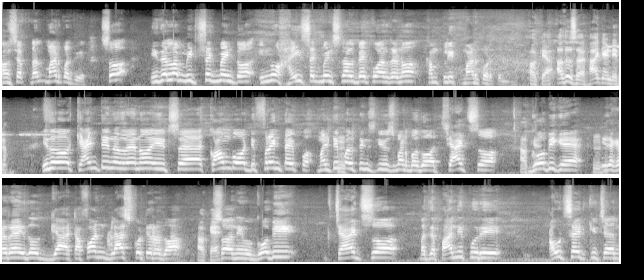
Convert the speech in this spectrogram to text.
ಕಾನ್ಸೆಪ್ಟ್ನಲ್ಲಿ ಮಾಡ್ಕೊಡ್ತೀವಿ. ಸೊ ಇದೆಲ್ಲ ಮಿಡ್ ಸೆಗ್ಮೆಂಟು ಇನ್ನೂ ಹೈ ಸೆಗ್ಮೆಂಟ್ಸ್ನಲ್ಲಿ ಬೇಕು ಅಂದ್ರೇನೋ ಕಂಪ್ಲೀಟ್ ಮಾಡಿಕೊಡ್ತೀನಿ. ಓಕೆ ಅದು ಸರ್ ಹಾಗೆ ಕ್ಯಾಂಟೀನು ಇದು ಕ್ಯಾಂಟೀನ್ ಅಂದ್ರೇನು it's combo different type multiple ಥಿಂಗ್ಸ್ಗೆ ಯೂಸ್ ಮಾಡ್ಬೋದು. ಚಾಟ್ಸು ಗೋಬಿಗೆ. ಯಾಕಂದ್ರೆ ಇದು ಟಫಾನ್ ಗ್ಲಾಸ್ ಕೊಟ್ಟಿರೋದು. ಸೊ ನೀವು ಗೋಬಿ ಚಾಟ್ಸು ಮತ್ತೆ ಪಾನಿಪುರಿ ಔಟ್ಸೈಡ್ ಕಿಚನ್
